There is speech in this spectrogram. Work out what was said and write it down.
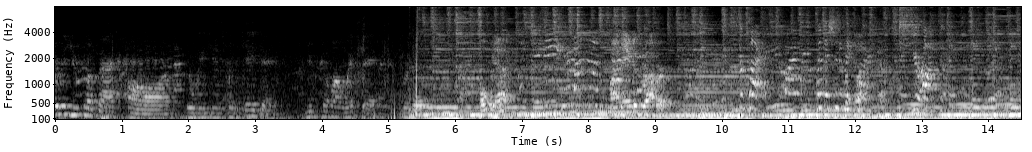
Whenever you come back on the weekends for the K Day, you can come on Wednesday for the. Oh, yeah. My name is Robert. Reply. Position of wait You're awesome.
